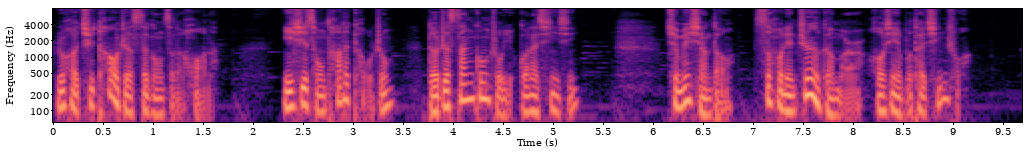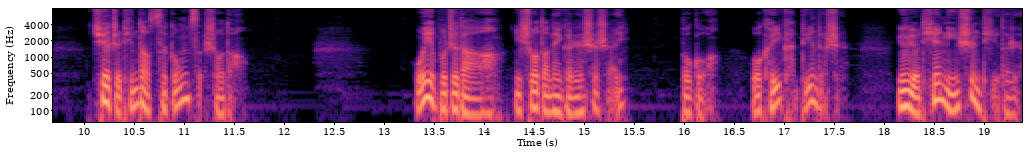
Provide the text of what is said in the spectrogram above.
如何去套这四公子的话了，依稀从他的口中得知三公主有关的信息，却没想到似乎连这个门儿好像也不太清楚，却只听到四公子说道：“我也不知道你说的那个人是谁，不过我可以肯定的是，拥有天灵圣体的人。”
